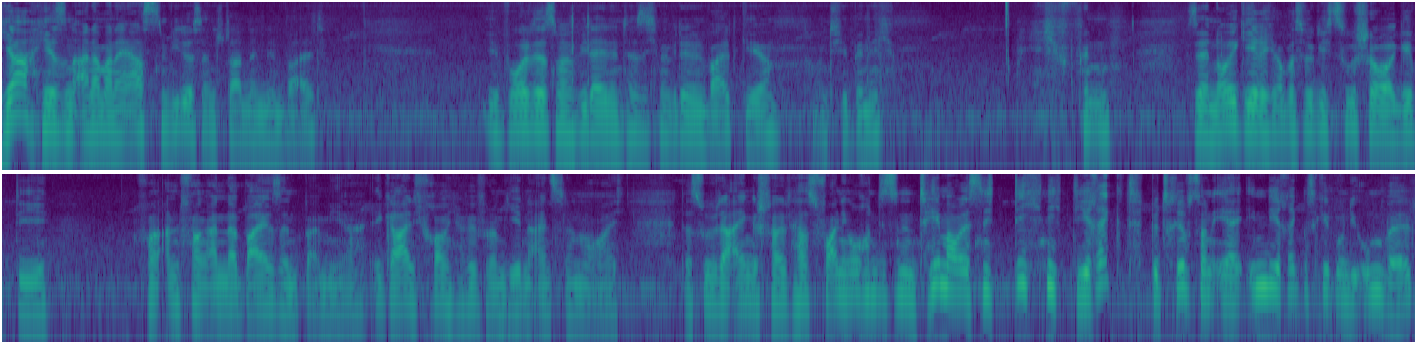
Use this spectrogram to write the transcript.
Ja, hier sind einer meiner ersten Videos entstanden in dem Wald. Ihr wolltet, dass, mal wieder, dass ich mal wieder in den Wald gehe und hier bin ich. Ich bin sehr neugierig, ob es wirklich Zuschauer gibt, die von Anfang an dabei sind bei mir. Egal, ich freue mich auf jeden Fall um jeden einzelnen von euch, dass du wieder eingeschaltet hast. Vor allen Dingen auch in diesem Thema, weil es nicht dich nicht direkt betrifft, sondern eher indirekt. Es geht um die Umwelt.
